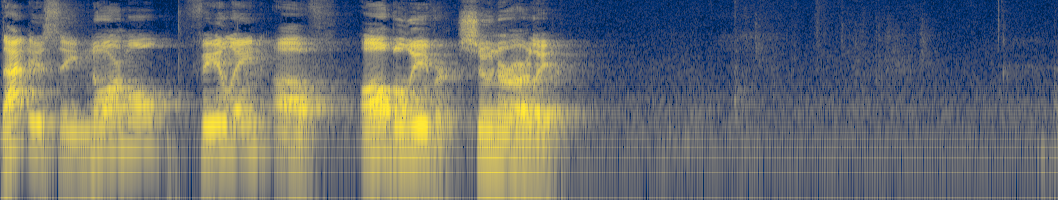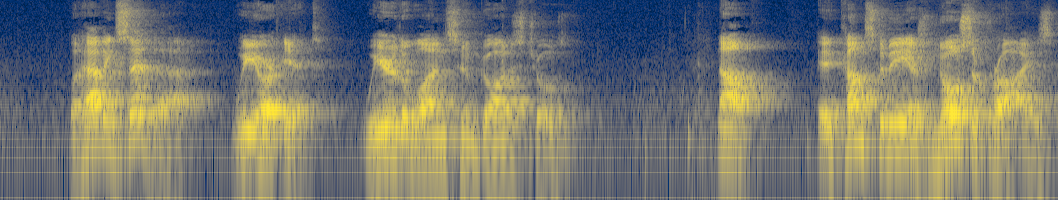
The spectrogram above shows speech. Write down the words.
That is the normal feeling of all believers sooner or later. But having said that, we are it. We are the ones whom God has chosen. Now, it comes to me as no surprise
